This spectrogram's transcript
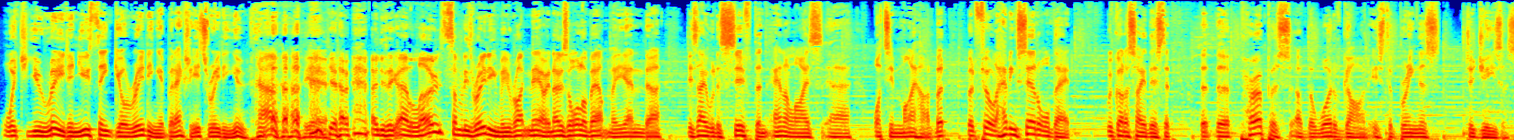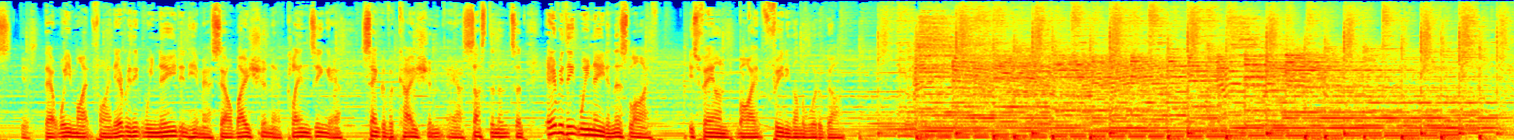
which you read and you think you're reading it, but actually it's reading you. yeah. you know, and you think, hello, somebody's reading me right now. He knows all about me and uh, is able to sift and analyze uh, what's in my heart. But, but Phil, having said all that, we've got to say this that that the purpose of the Word of God is to bring us to Jesus. Yes. That we might find everything we need in Him our salvation, our cleansing, our sanctification, our sustenance, and everything we need in this life is found by feeding on the Word of God.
